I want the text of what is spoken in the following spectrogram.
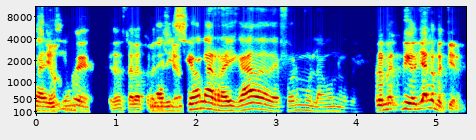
tradición, güey. Es donde está la tradición. Tradición arraigada de Fórmula 1, güey. Pero digo, ya lo metieron.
